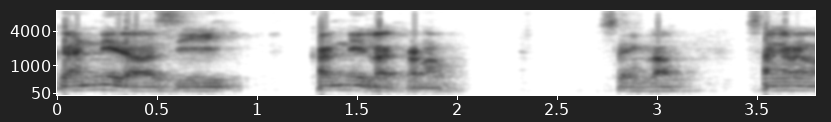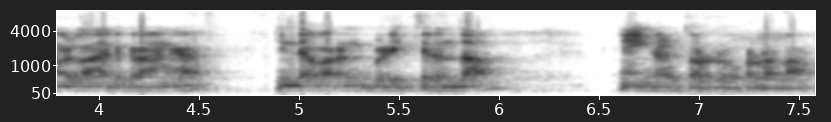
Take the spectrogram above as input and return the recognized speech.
கன்னி ராசி கன்னி லக்கணம். சரிங்களா? சங்கரங்கோயில் தான் இருக்கிறாங்க. இந்த வரன் பிடித்திருந்தால் நீங்கள் தொடர்பு கொள்ளலாம்.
